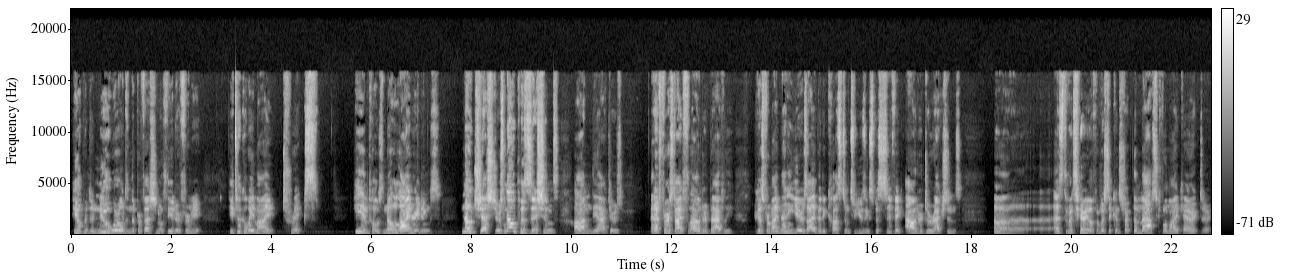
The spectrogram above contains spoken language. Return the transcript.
He opened a new world in the professional theater for me. He took away my tricks. He imposed no line readings, no gestures, no positions on the actors. And at first I floundered badly, because for my many years I have been accustomed to using specific outer directions uh, as the material from which to construct the mask for my character.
